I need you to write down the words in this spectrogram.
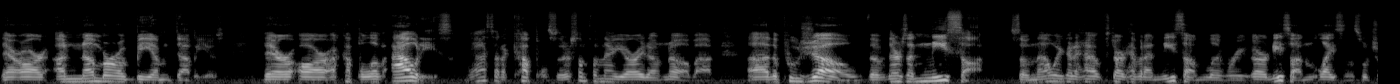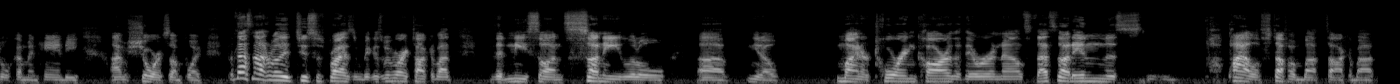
There are a number of BMWs. There are a couple of Audis. Yeah, I said a couple, so there's something there you already don't know about. Uh, the Peugeot. The, there's a Nissan. So now we're going to have start having a Nissan livery or Nissan license, which will come in handy, I'm sure, at some point. But that's not really too surprising because we've already talked about the Nissan Sunny little, uh, you know, minor touring car that they were announced. That's not in this pile of stuff I'm about to talk about.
